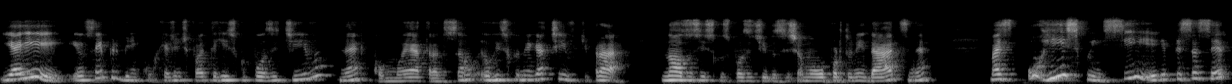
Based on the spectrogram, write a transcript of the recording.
E aí, eu sempre brinco que a gente pode ter risco positivo, né, como é a tradução, e o risco negativo, que para nós os riscos positivos se chamam oportunidades, né? Mas o risco em si, ele precisa ser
